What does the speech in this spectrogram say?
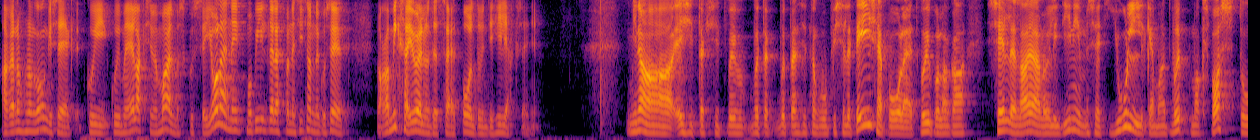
aga noh, nagu ongi see, et kui, kui me elaksime maailmas, kus ei ole neid mobiiltelefone, siis on nagu see, et no aga miks sa ei öelnud, et sa jääd pool tundi hiljaks, on ju mina esitaks siit või võta, võtan siit nagu hoopis selle teise poole, et võib-olla ka sellel ajal olid inimesed julgemad võtmaks vastu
